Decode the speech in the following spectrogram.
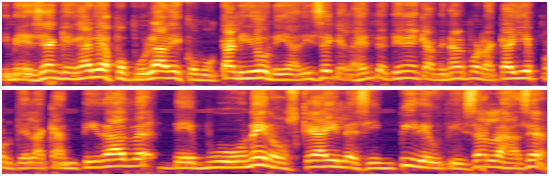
Y me decían que en áreas populares como Caledonia dice que la gente tiene que caminar por la calle porque la cantidad de buhoneros que hay les impide utilizar las aceras.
